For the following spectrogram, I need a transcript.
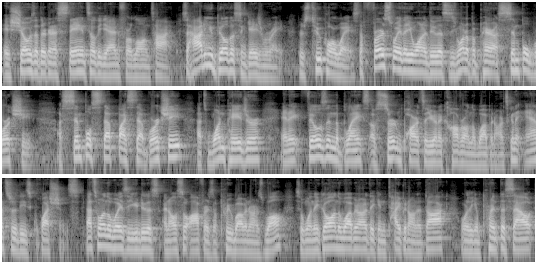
it shows that they're gonna stay until the end for a long time. So how do you build this engagement rate? There's two core ways. The first way that you wanna do this is you wanna prepare a simple worksheet a simple step-by-step -step worksheet that's one pager and it fills in the blanks of certain parts that you're gonna cover on the webinar. It's gonna answer these questions. That's one of the ways that you can do this and also offer as a pre-webinar as well. So when they go on the webinar, they can type it on a doc or they can print this out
